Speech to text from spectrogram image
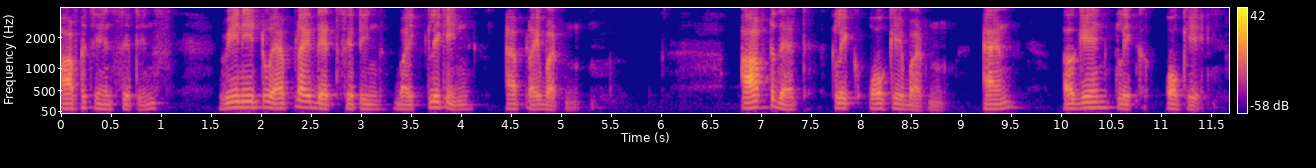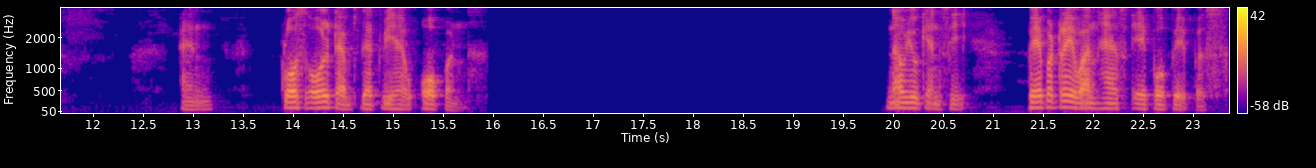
After change settings we need to apply that setting by clicking apply button. After that click OK button and again click OK and close all tabs that we have opened. Now you can see paper tray 1 has A4 papers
